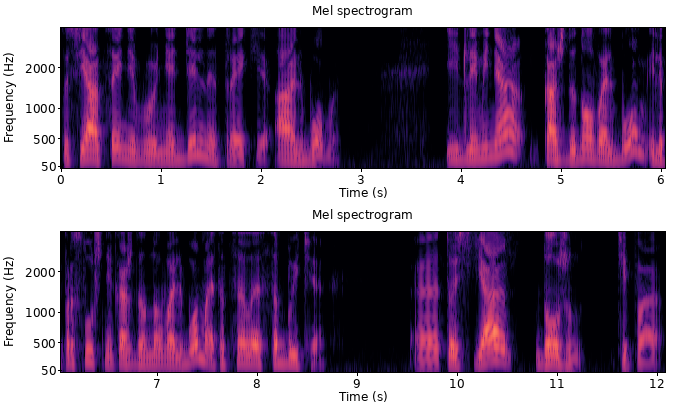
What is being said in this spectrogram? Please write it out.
То есть, я оцениваю не отдельные треки, а альбомы. И для меня каждый новый альбом или прослушивание каждого нового альбома это целое событие. Э, то есть, я должен, типа,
